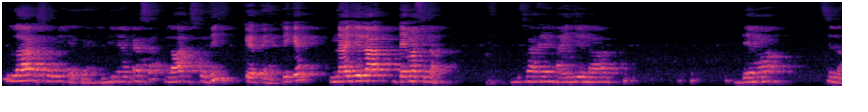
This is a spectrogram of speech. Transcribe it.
लाग स्पर्वी कहते हैं। हिंदी में क्या इसका? लाग स्पर्वी कहते हैं, ठीक है? नाइजेला डेमासिना दूसरा है नाइजेला डेमासिना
